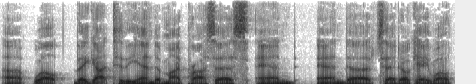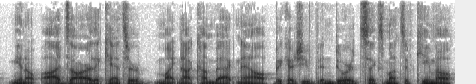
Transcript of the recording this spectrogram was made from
Uh, well, they got to the end of my process and and uh, said, okay, well, you know, odds are the cancer might not come back now because you've endured six months of chemo.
